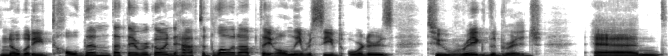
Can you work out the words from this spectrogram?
nobody told them that they were going to have to blow it up. They only received orders to rig the bridge. And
